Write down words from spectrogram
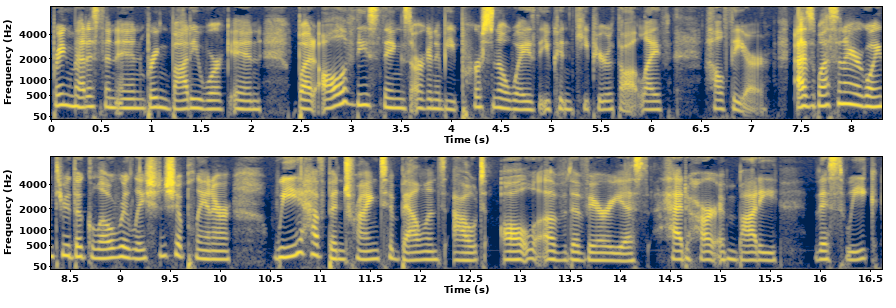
bring medicine in, bring body work in. But all of these things are going to be personal ways that you can keep your thought life healthier. As Wes and I are going through the Glow Relationship Planner, we have been trying to balance out all of the various head, heart, and body this week.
